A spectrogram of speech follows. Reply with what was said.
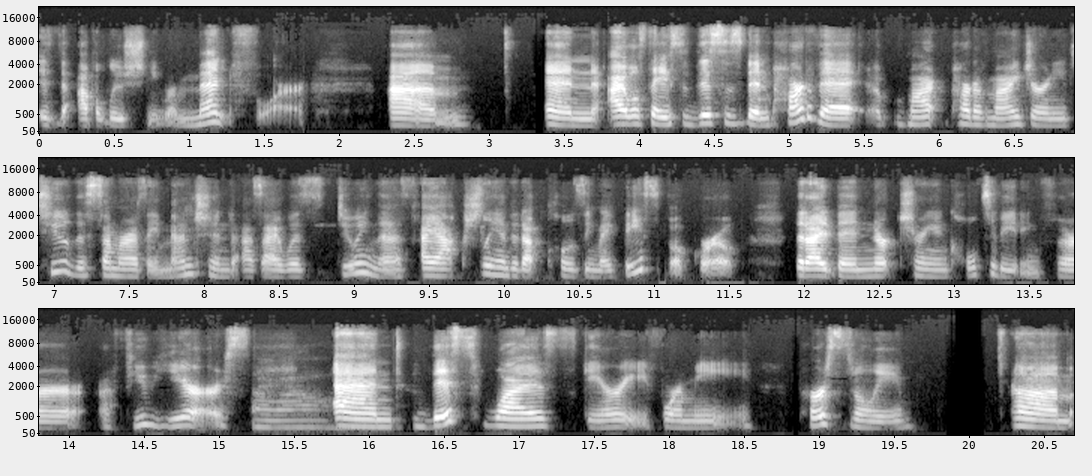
is the evolution you were meant for. Um and i will say so this has been part of it my, part of my journey too this summer as i mentioned as i was doing this i actually ended up closing my facebook group that i'd been nurturing and cultivating for a few years. Oh wow. And this was scary for me personally um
